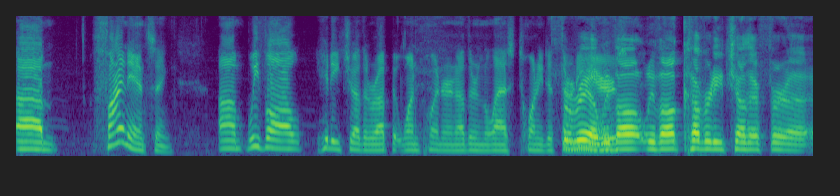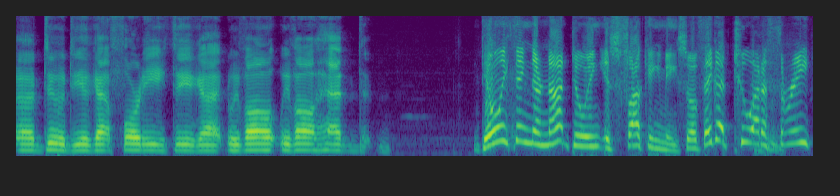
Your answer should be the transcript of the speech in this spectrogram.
Um, financing. Um, we've all hit each other up at one point or another in the last 20 to 30 For real, years. we've all we've all covered each other for a, uh dude. Do you got forty? Do you got? We've all we've all had. The only thing they're not doing is fucking me. So if they got two out of three,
